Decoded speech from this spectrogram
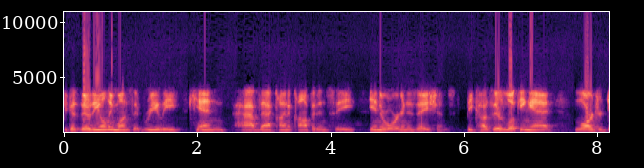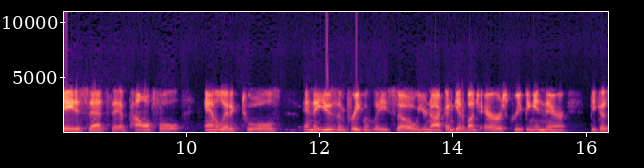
because they're the only ones that really can have that kind of competency in their organizations because they're looking at larger data sets, they have powerful analytic tools, and they use them frequently. So you're not going to get a bunch of errors creeping in there because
